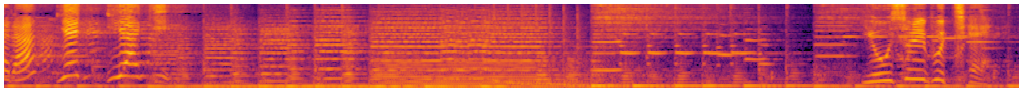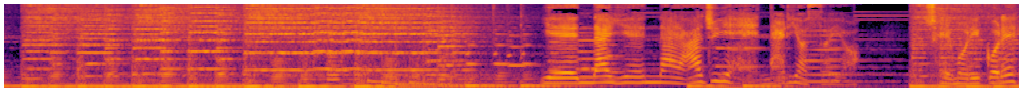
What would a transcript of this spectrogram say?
우리나라 옛 이야기 요술부채 옛날 옛날 아주 옛날이었어요. 쇠머리꼴에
